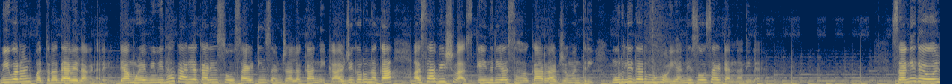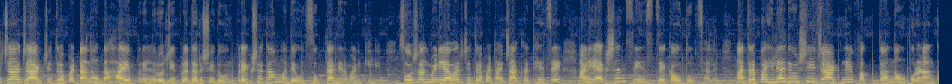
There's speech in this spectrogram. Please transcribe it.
विवरणपत्र द्यावे लागणार आहे. त्यामुळे विविध कार्यकारी सोसायटी संचालकांनी काळजी करू नका असा विश्वास केंद्रीय सहकार राज्यमंत्री मुरलीधर मोहोळ यांनी सोसायट्यांना दिलाय. सनी देओलच्या जाट चित्रपटानं दहा एप्रिल रोजी प्रदर्शित होऊन प्रेक्षकांमध्ये उत्सुकता निर्माण केली आहे. सोशल मीडियावर चित्रपटाच्या कथेचे आणि ॲक्शन सीन्सचे कौतुक झाले मात्र पहिल्या दिवशी जाटने फक्त नऊ पूर्णांक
